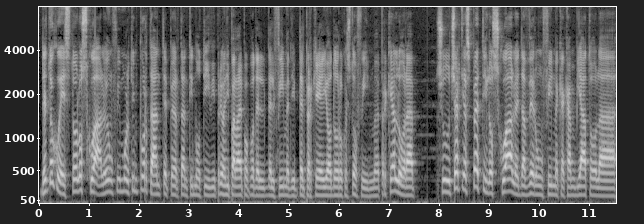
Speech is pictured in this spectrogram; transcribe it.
Detto questo, Lo Squalo è un film molto importante per tanti motivi, prima di parlare proprio del, del film e del perché io adoro questo film, perché allora, su certi aspetti Lo Squalo è davvero un film che ha cambiato la,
